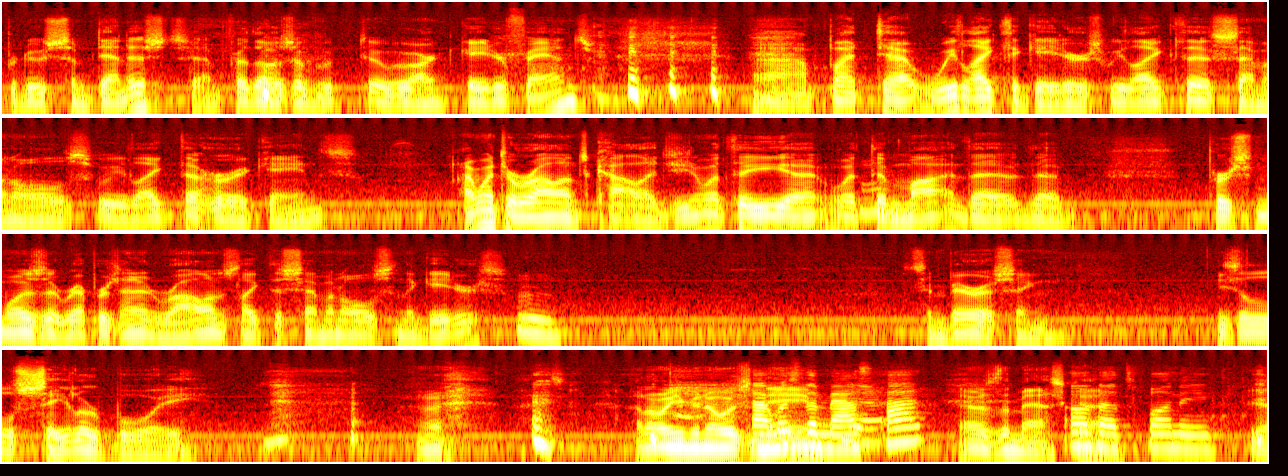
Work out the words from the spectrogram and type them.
produce some dentists. Um, for those of who aren't Gator fans, uh, but uh, we like the Gators. We like the Seminoles. We like the Hurricanes. I went to Rollins College. You know what the uh, what the, mo- the the person was that represented Rollins, like the Seminoles and the Gators? Hmm. It's embarrassing. He's a little sailor boy. I don't even know his name. that name. was the mascot. That was the mascot. Oh, that's funny. Yeah,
